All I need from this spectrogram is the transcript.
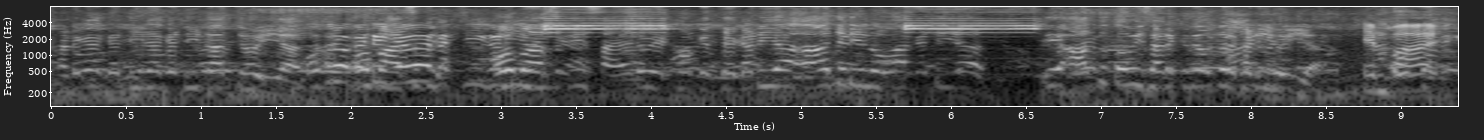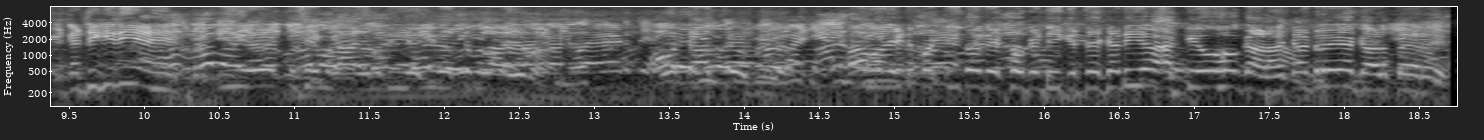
ਗੱਡੀਆਂ ਖੜੀਆਂ ਗੱਡੀ ਨਾਲ ਗੱਡੀ ਟੱਚ ਹੋਈ ਆ। ਉਧਰੋਂ ਗੱਡੀ ਜਾਵੇ ਕੱਚੀ ਉਹ ਬੱਸ ਦੀ ਸਾਈਡ ਵੇਖੋ ਕਿੱਥੇ ਖੜੀ ਆ। ਆ ਜਿਹੜੀ ਨੋਵਾ ਗੱਡੀ ਆ ਇਹ ਅੱਧ ਤੋਂ ਵੀ ਸੜਕ ਦੇ ਉੱਧਰ ਖੜੀ ਹੋਈ ਆ। ਇਹ ਪਾ- ਗੱਡੀ ਕਿਹਦੀ ਹੈ ਇਹ? ਗੱਡੀ ਇਹ ਕਿਸੇ ਮੁਲਾਜ਼ਮ ਦੀ ਹੈ ਜੀ ਵਿੱਚ ਮੁਲਾਜ਼ਮ ਆ ਉਹ ਟੱਚ ਹੋ ਗਈ ਆ। ਆਹ ਵਾਈਟ ਪੱਟੀ ਤੋਂ ਦੇਖੋ ਗੱਡੀ ਕਿੱਥੇ ਖੜੀ ਆ। ਅੱਗੇ ਉਹ ਗਾਲਾਂ ਕੱਢ ਰਹੇ ਆ ਗਲ ਪੈ ਰਹੇ।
